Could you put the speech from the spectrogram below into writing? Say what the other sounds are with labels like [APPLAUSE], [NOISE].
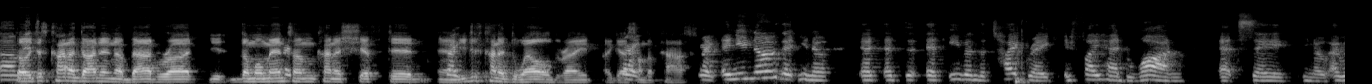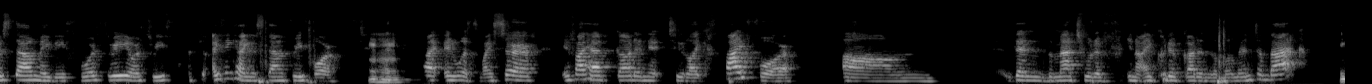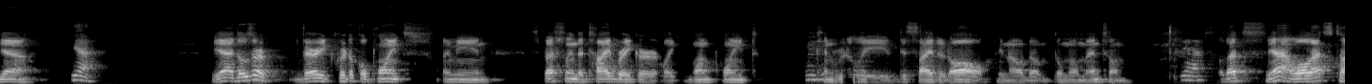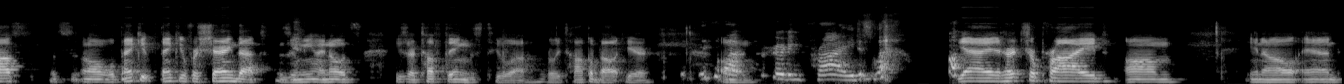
Um, so it just kind of got in a bad rut. The momentum kind of shifted, and right. you just kind of dwelled, right? I guess right. on the past. Right, and you know that you know at at, the, at even the tiebreak, if I had won at say, you know, I was down maybe four three or three. I think I was down three four. Mm-hmm. I, it was my serve. If I had gotten it to like five four, um, then the match would have, you know, I could have gotten the momentum back. Yeah. Yeah. Yeah, those are very critical points. I mean, especially in the tiebreaker, like one point mm-hmm. can really decide it all, you know, the, the momentum. Yeah. So that's, yeah, well, that's tough. That's, oh, well, thank you. Thank you for sharing that, Zumi. I know it's, these are tough things to uh, really talk about here. It's about um, hurting pride as well. [LAUGHS] yeah, it hurts your pride. Um, you know, and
